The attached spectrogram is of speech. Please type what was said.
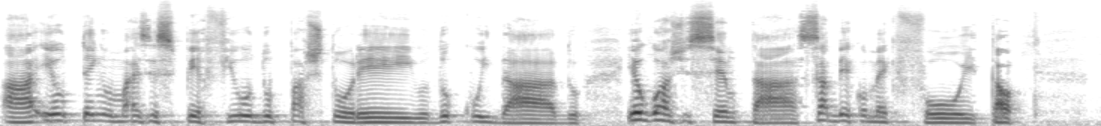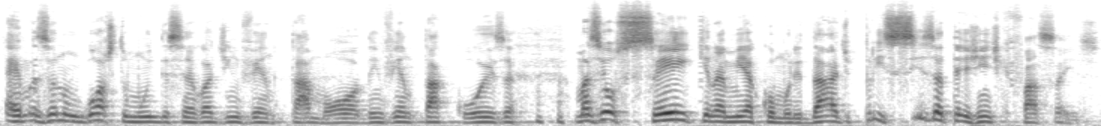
ah, eu tenho mais esse perfil do pastoreio, do cuidado, eu gosto de sentar, saber como é que foi e tal. É, mas eu não gosto muito desse negócio de inventar moda, inventar coisa. Mas eu sei que na minha comunidade precisa ter gente que faça isso.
